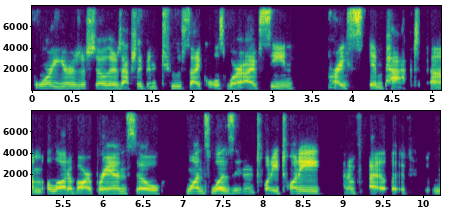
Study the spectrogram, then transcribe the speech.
four years or so, there's actually been two cycles where I've seen price impact um, a lot of our brands. So once was in 2020, kind of, uh,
